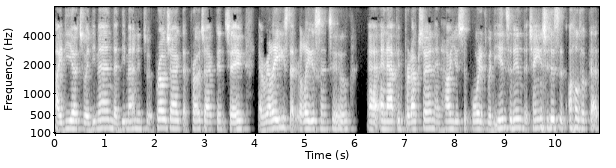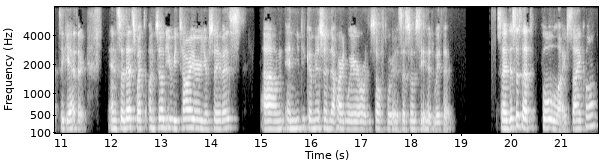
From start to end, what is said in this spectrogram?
idea to a demand, that demand into a project, that project into a release, that release into uh, an app in production, and how you support it with the incident, the changes, and all of that together. And so that's what until you retire your service um, and you decommission the hardware or the software that's associated with it. So this is that full life cycle.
